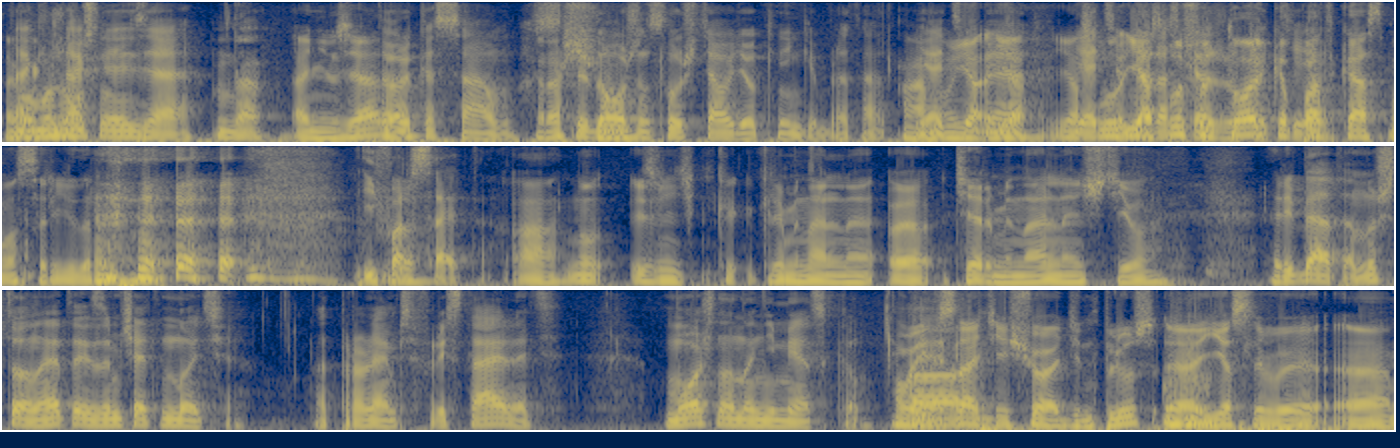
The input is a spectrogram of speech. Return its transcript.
Так, Так, можем так нельзя. Да. а нельзя? да? Только сам. Хорошо. Ты должен слушать аудиокниги, братан. А, ну я, тебе- я, я, слу- я слушаю только какие. подкаст Моссридера. И Форсайта. А, ну, извините, криминальное, э, терминальное чтиво. Ребята, ну что, на этой замечательной ноте отправляемся фристайлить. Можно на немецком. Ой, А, кстати, еще один плюс. Э, Если вы э,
